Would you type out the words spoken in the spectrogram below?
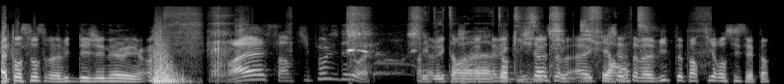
Attention, ça va vite dégénérer. Hein. Ouais, c'est un petit peu l'idée, ouais. Mis Avec, dans, euh, avec dans des Isha, ça, équipes va- avec Isha, différentes. ça va vite partir en 6-7. Hein.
